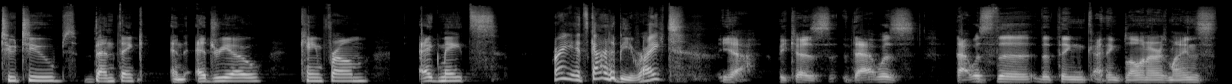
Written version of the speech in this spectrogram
Two Tubes, Benthic, and Edrio came from. Eggmates, right? It's got to be, right? Yeah, because that was that was the the thing I think blowing our minds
